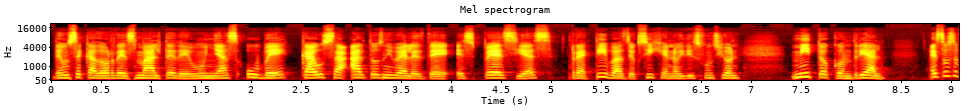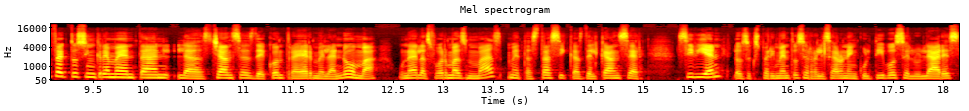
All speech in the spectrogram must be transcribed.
de un secador de esmalte de uñas UV causa altos niveles de especies reactivas de oxígeno y disfunción mitocondrial estos efectos incrementan las chances de contraer melanoma, una de las formas más metastásicas del cáncer. Si bien los experimentos se realizaron en cultivos celulares,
